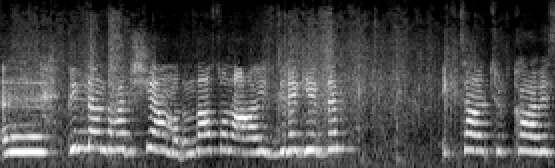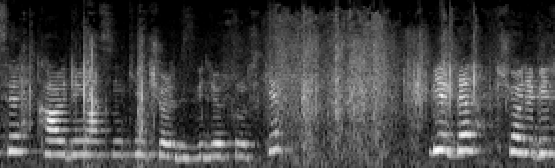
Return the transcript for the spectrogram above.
Ee, BİM'den daha bir şey almadım. Daha sonra A101'e girdim. İki tane Türk kahvesi. Kahve dünyasınınkini içiyoruz biz biliyorsunuz ki. Bir de şöyle bir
